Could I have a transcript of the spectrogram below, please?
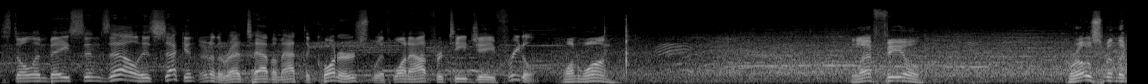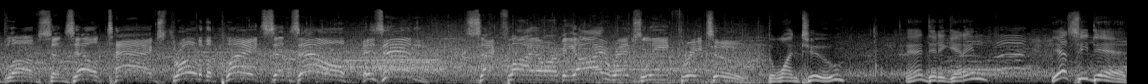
Stolen base Senzel, his second. And the Reds have him at the corners with one out for TJ Friedl. 1 1. Left field. Grossman the glove. Senzel tags. Throw to the plate. Senzel is in. Sac fly RBI. Reds lead 3 2. The 1 2. And did he get him? Yes, he did.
